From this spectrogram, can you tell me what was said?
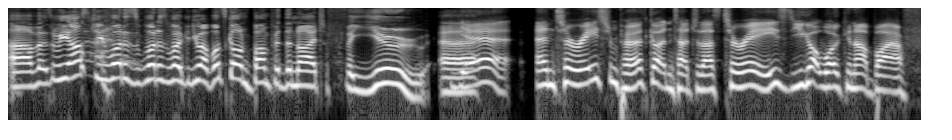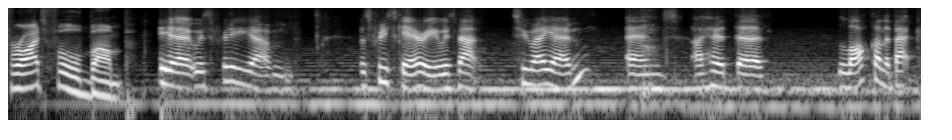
um, so we asked you what has what has woken you up. What's gone bump in the night for you? Uh, yeah. And Therese from Perth got in touch with us. Therese, you got woken up by a frightful bump. Yeah, it was pretty. Um, it was pretty scary. It was about two a.m. and I heard the lock on the back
